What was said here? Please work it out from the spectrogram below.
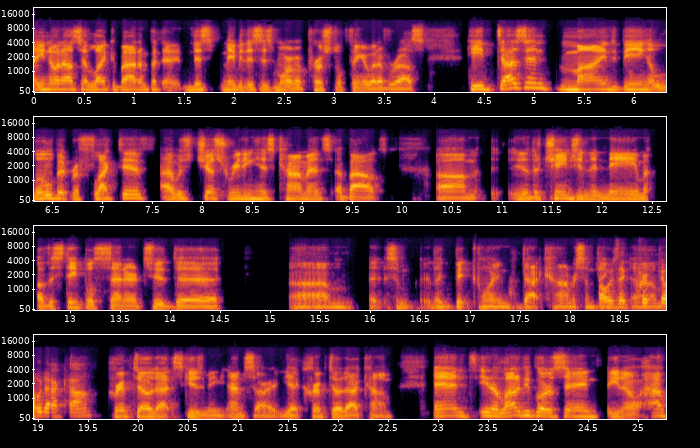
you know what else I like about him, but uh, this maybe this is more of a personal thing or whatever else. he doesn't mind being a little bit reflective. I was just reading his comments about um, you know they're changing the name of the Staples Center to the um some like bitcoin.com or something. Oh is it crypto.com um, crypto dot excuse me i'm sorry. Yeah crypto.com and you know a lot of people are saying you know how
